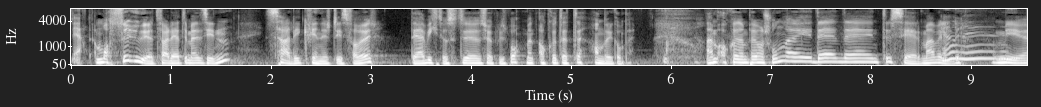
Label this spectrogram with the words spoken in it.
Ja. Det er masse urettferdighet i medisinen, særlig kvinners disfavør. Det er viktig å sette søkelys på, men akkurat dette handler ikke om det. Nei, men akkurat den prevensjonen, det, det interesserer meg veldig. Ja, Mye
